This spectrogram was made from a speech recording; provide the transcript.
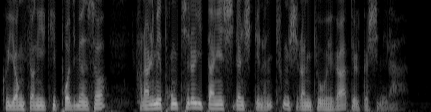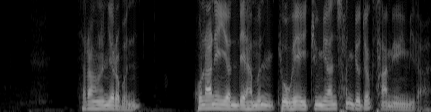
그 영성이 깊어지면서 하나님의 통치를 이 땅에 실현시키는 충실한 교회가 될 것입니다. 사랑하는 여러분, 고난의 연대함은 교회의 중요한 선교적 사명입니다.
